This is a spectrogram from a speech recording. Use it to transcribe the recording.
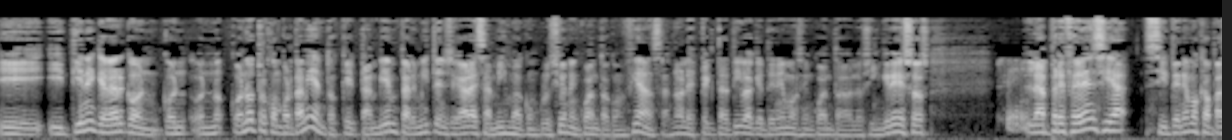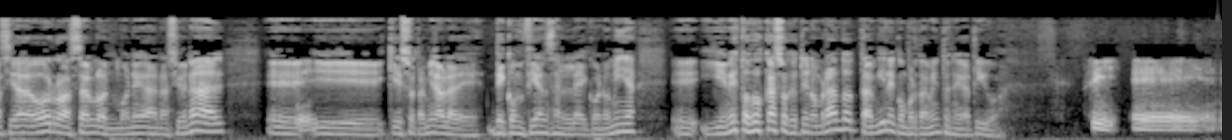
y, y tienen que ver con, con, con, otros comportamientos que también permiten llegar a esa misma conclusión en cuanto a confianza, ¿no? La expectativa que tenemos en cuanto a los ingresos, la preferencia, si tenemos capacidad de ahorro, hacerlo en moneda nacional, eh, y que eso también habla de, confianza en la economía. Eh, y en estos dos casos que estoy nombrando, también el comportamiento es negativo. Sí, eh,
